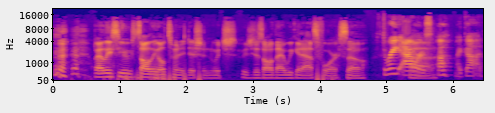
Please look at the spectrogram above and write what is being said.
But at least you saw the Ultimate Edition, which which is all that we could ask for. So Three hours. Uh. oh my god.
